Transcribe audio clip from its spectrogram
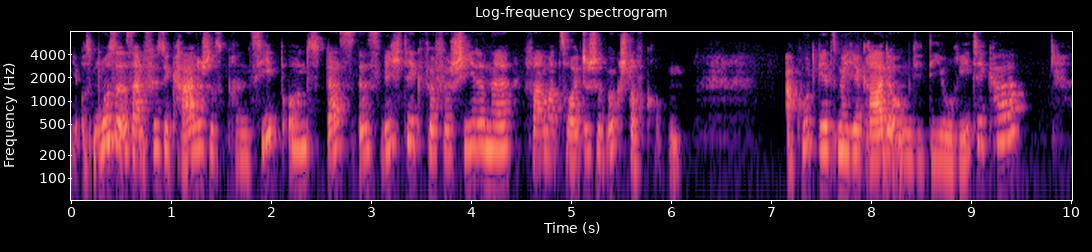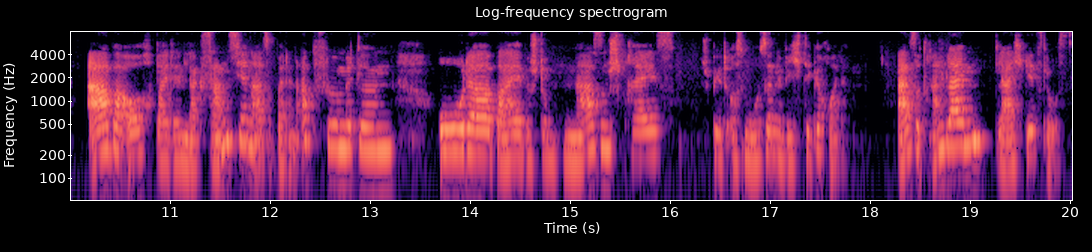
Die Osmose ist ein physikalisches Prinzip und das ist wichtig für verschiedene pharmazeutische Wirkstoffgruppen. Akut geht es mir hier gerade um die Diuretika, aber auch bei den Laxantien, also bei den Abführmitteln oder bei bestimmten Nasensprays spielt Osmose eine wichtige Rolle. Also dranbleiben, gleich geht's los.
